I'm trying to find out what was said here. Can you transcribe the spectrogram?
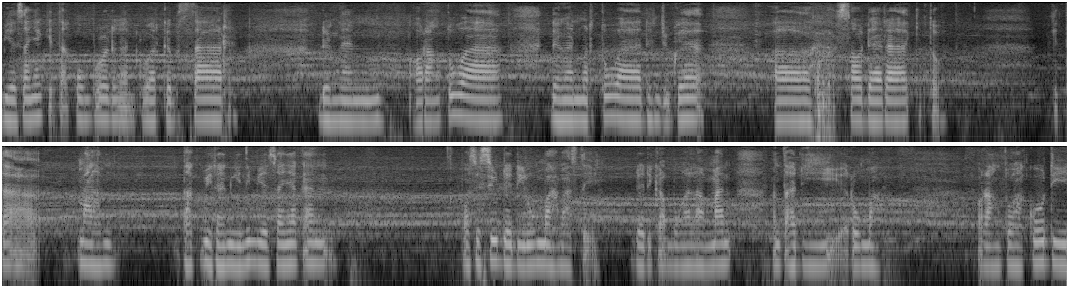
biasanya kita kumpul dengan keluarga besar dengan orang tua dengan mertua dan juga uh, saudara gitu. Kita malam takbiran gini biasanya kan posisi udah di rumah pasti udah di kampung halaman entah di rumah orang tuaku di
